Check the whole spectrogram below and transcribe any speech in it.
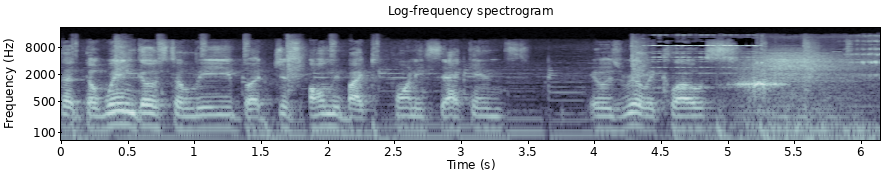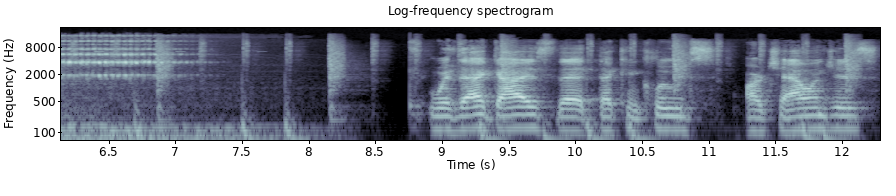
the, the win goes to Lee, but just only by 20 seconds. It was really close. With that, guys, that, that concludes our challenges.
